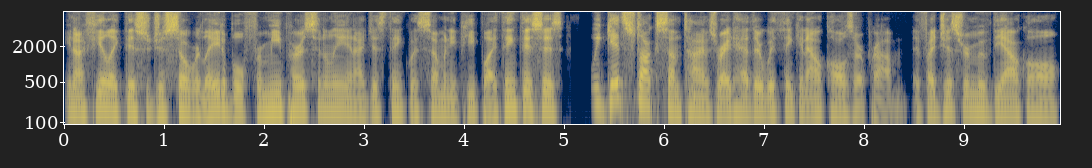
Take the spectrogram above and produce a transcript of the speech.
you know, I feel like this is just so relatable for me personally. And I just think with so many people, I think this is we get stuck sometimes, right, Heather, with thinking alcohol's our problem. If I just remove the alcohol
